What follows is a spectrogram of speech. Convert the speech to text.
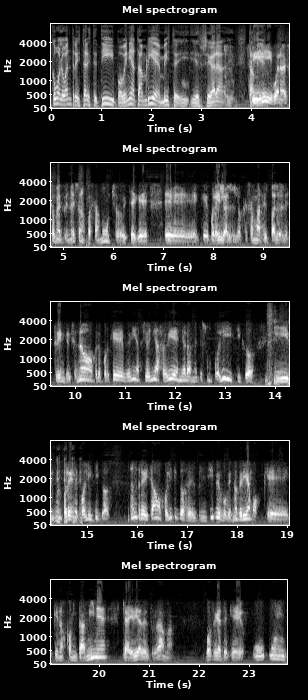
cómo lo va a entrevistar este tipo, venía tan bien, ¿viste? Y, y llegar a... También, Sí, bueno, eso me, eso nos pasa mucho, ¿viste? Que, eh, que por ahí la- los que son más del palo del stream te dicen, no, pero ¿por qué venías si venías re bien y ahora metes un político? Y por ahí de políticos. No entrevistábamos políticos desde el principio porque no queríamos que, que nos contamine la idea del programa. Vos fíjate que un,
